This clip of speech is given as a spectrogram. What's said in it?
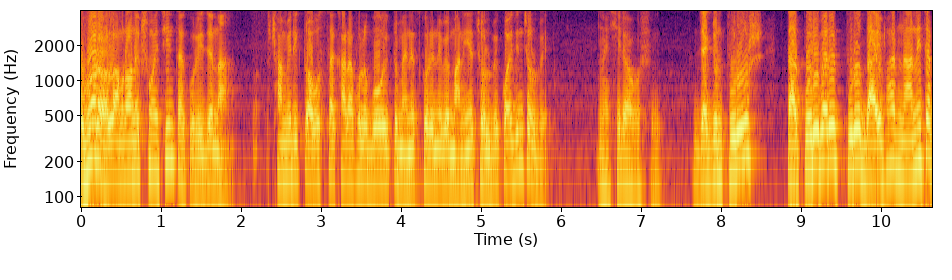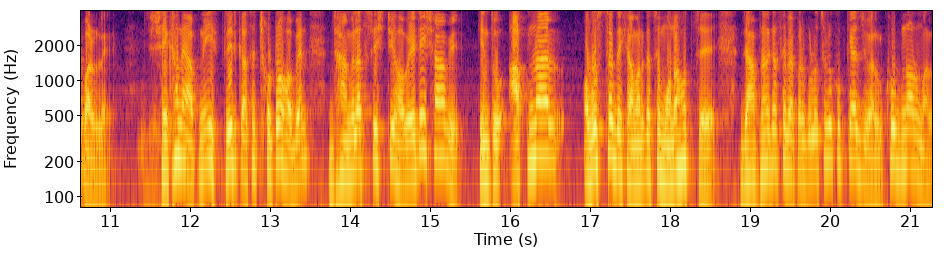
ওভারঅল আমরা অনেক সময় চিন্তা করি যে না স্বামীর একটু অবস্থা খারাপ হলে বউ একটু ম্যানেজ করে নেবে মানিয়ে চলবে কয়দিন চলবে? না সেটা অবশ্যই। যে একজন পুরুষ তার পরিবারের পুরো দায়ভার না নিতে পারলে সেখানে আপনি স্ত্রীর কাছে ছোট হবেন ঝামেলা সৃষ্টি হবে এটাই স্বাভাবিক। কিন্তু আপনার অবস্থা দেখে আমার কাছে মনে হচ্ছে যে আপনার কাছে ব্যাপারগুলো ছিল খুব ক্যাজুয়াল খুব নর্মাল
